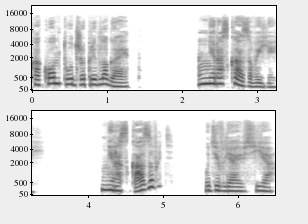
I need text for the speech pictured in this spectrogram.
как он тут же предлагает. «Не рассказывай ей». «Не рассказывать?» — удивляюсь я.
